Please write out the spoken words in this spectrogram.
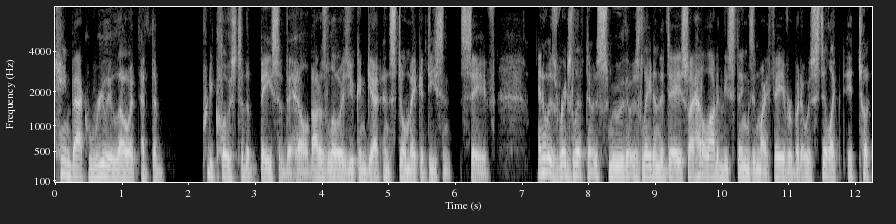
came back really low at, at the pretty close to the base of the hill about as low as you can get and still make a decent save. And it was ridge lift it was smooth it was late in the day so i had a lot of these things in my favor but it was still like it took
